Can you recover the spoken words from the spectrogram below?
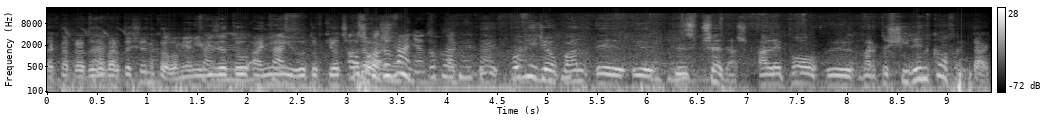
tak naprawdę Tak. za wartość rynkową. Ja nie Tak. widzę tu ani Tak. złotówki odszkodowania. Odszkodowania, dokładnie tak. Tak. Powiedział Pan y, y, Mhm. sprzedaż, ale po y, wartości rynkowej. Tak.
